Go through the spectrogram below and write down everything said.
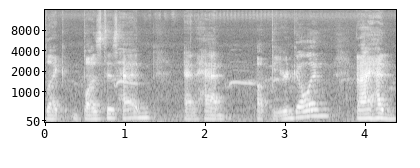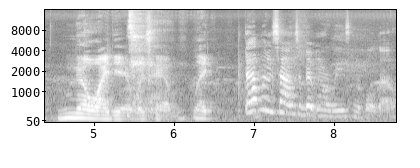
like buzzed his head and had a beard going. And I had no idea it was him. Like That one sounds a bit more reasonable though,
